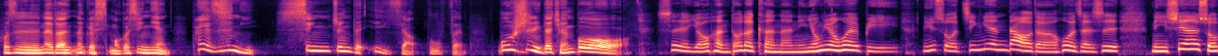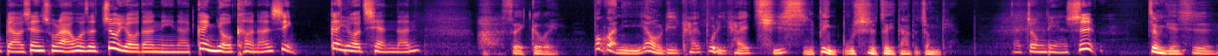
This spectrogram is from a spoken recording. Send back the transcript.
或是那段那个某个信念，它也只是你。心中的一小部分，不是你的全部，是有很多的可能。你永远会比你所经验到的，或者是你现在所表现出来，或者就有的你呢，更有可能性，更有潜能。所以各位，不管你要离开不离开，其实并不是最大的重点。那重点是，重点是，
